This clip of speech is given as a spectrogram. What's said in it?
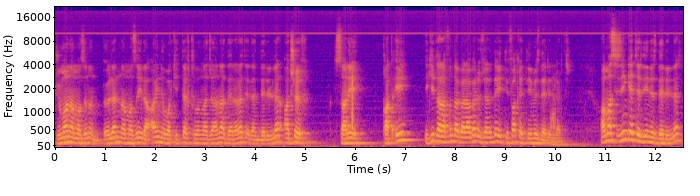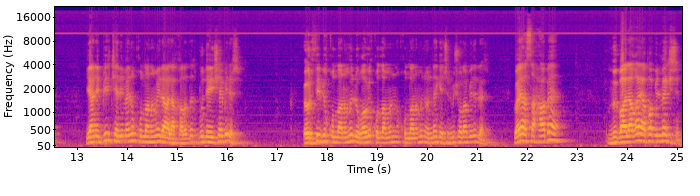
cuma namazının öğlen namazıyla aynı vakitte kılınacağına delalet eden deliller açık, sarih, kat'i iki tarafın da beraber üzerinde ittifak ettiğimiz delillerdir. Ama sizin getirdiğiniz deliller yani bir kelimenin kullanımıyla alakalıdır. Bu değişebilir. Örfi bir kullanımı, lugavi kullanımın, kullanımın önüne geçirmiş olabilirler. Veya sahabe mübalağa yapabilmek için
